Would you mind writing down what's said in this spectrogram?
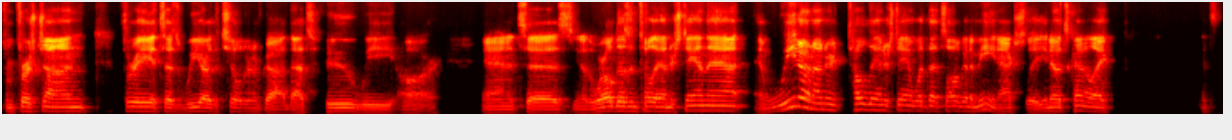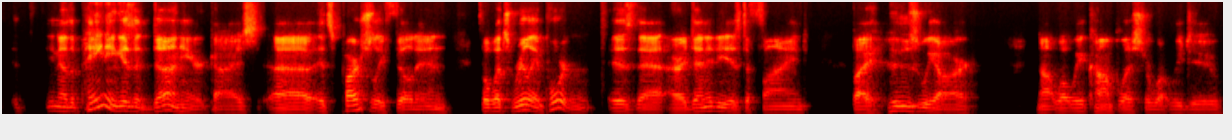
from First John three it says we are the children of God. That's who we are, and it says you know the world doesn't totally understand that, and we don't under totally understand what that's all going to mean. Actually, you know it's kind of like it's you know the painting isn't done here guys. Uh, it's partially filled in but what's really important is that our identity is defined by whose we are not what we accomplish or what we do.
